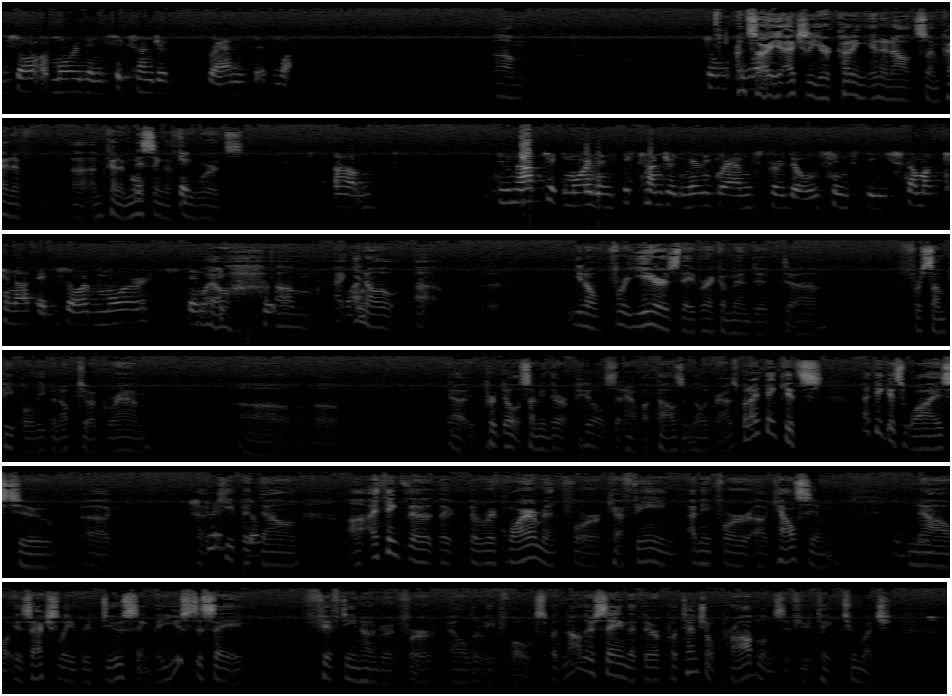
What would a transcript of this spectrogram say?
absorb more than 600 grams at once. Um, So I'm what- sorry. Actually, you're cutting in and out, so I'm kind of uh, I'm kind of missing a few words. um, do not take more than 600 milligrams per dose since the stomach cannot absorb more than Well, um, I, you know, uh, you know, for years they've recommended uh, for some people even up to a gram uh, uh, yeah, per dose. I mean, there are pills that have a thousand milligrams, but I think it's I think it's wise to uh, uh, keep it down. Uh, I think the, the, the requirement for caffeine, I mean for uh, calcium, Mm-hmm. now is actually reducing. They used to say 1500 for elderly folks, but now they're saying that there are potential problems if you take too much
